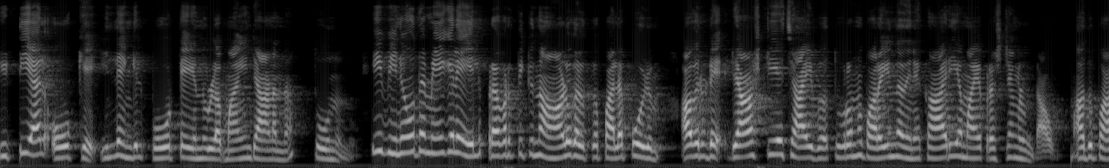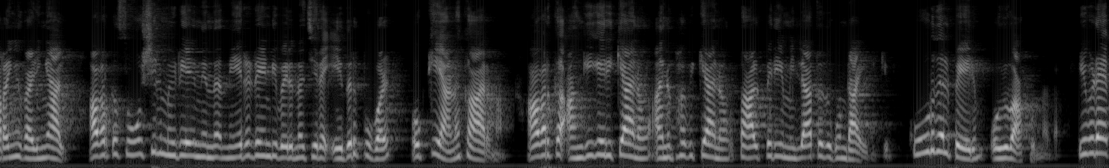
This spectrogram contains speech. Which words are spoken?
കിട്ടിയാൽ ഓക്കെ ഇല്ലെങ്കിൽ പോട്ടെ എന്നുള്ള മൈൻഡാണെന്ന് തോന്നുന്നു. ഈ വിനോദ മേഖലയിൽ പ്രവർത്തിക്കുന്ന ആളുകൾക്ക് പലപ്പോഴും അവരുടെ രാഷ്ട്രീയ ചായ്വ് തുറന്നു പറയുന്നതിന് കാര്യമായ പ്രശ്നങ്ങളുണ്ടാവും അത് പറഞ്ഞു കഴിഞ്ഞാൽ അവർക്ക് സോഷ്യൽ മീഡിയയിൽ നിന്ന് നേരിടേണ്ടി വരുന്ന ചില എതിർപ്പുകൾ ഒക്കെയാണ് കാരണം. അവർക്ക് അംഗീകരിക്കാനോ അനുഭവിക്കാനോ താല്പര്യമില്ലാത്തതുകൊണ്ടായിരിക്കും കൂടുതൽ പേരും ഒഴിവാക്കുന്നത്. ഇവിടെ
